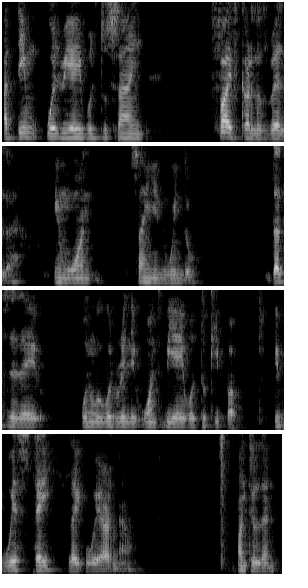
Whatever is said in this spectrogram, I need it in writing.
a team will be able to sign five Carlos Vela in one signing window. That's the day when we would really want to be able to keep up if we stay like we are now. Until then.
